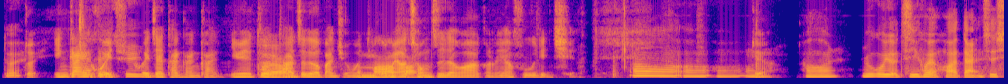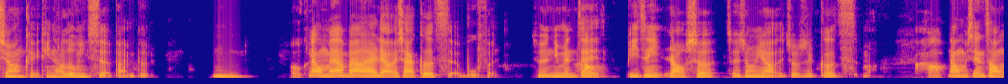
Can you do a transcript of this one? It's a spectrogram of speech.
对对，应该会去会再谈看看，因为它它这个版权问题，我们要重置的话，可能要付一点钱。哦哦哦，对啊，好啊。如果有机会的话，当然是希望可以听到录音室的版本。嗯，OK。那我们要不要来聊一下歌词的部分？就是你们在，毕竟饶舌最重要的就是歌词嘛。好，那我们先从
